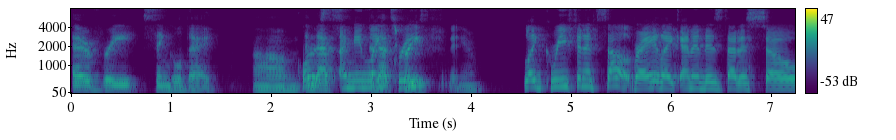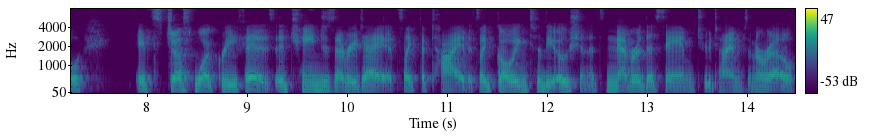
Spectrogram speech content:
every single day um of course. and that's i mean like grief, grief you know? like grief in itself right like and it is that is so it's just what grief is. It changes every day. It's like the tide. It's like going to the ocean. It's never the same two times in a row.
